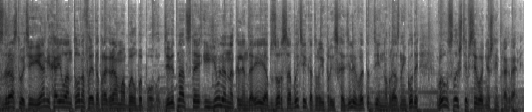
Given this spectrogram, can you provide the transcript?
Здравствуйте, я Михаил Антонов, и эта программа «Был бы повод». 19 июля на календаре и обзор событий, которые происходили в этот день, но в разные годы, вы услышите в сегодняшней программе.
